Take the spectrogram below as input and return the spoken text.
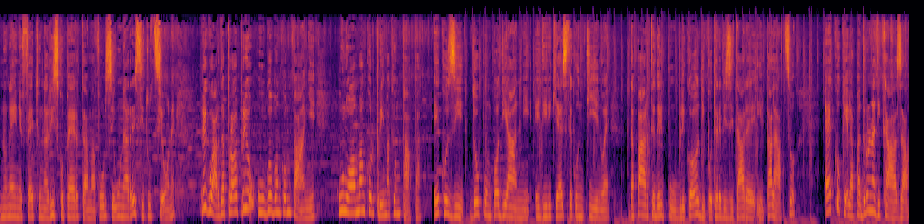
non è in effetti una riscoperta ma forse una restituzione, riguarda proprio Ugo Boncompagni, un uomo ancor prima che un papa. E così, dopo un po' di anni e di richieste continue da parte del pubblico di poter visitare il palazzo, ecco che la padrona di casa,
